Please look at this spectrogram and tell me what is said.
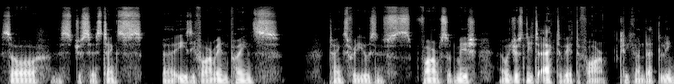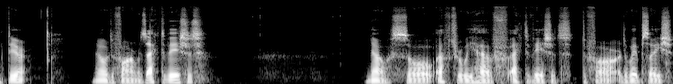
So this just says thanks, uh, Easy Form endpoints Thanks for using FormSubmit and we just need to activate the form. Click on that link there. Now the form is activated. Now, so after we have activated the, for, the website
